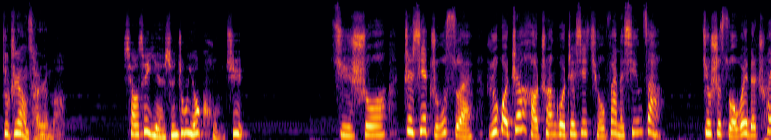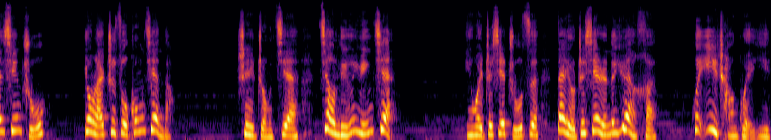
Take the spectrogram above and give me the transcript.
就这样残忍吗？小翠眼神中有恐惧。据说这些竹笋如果正好穿过这些囚犯的心脏，就是所谓的穿心竹，用来制作弓箭的。这种箭叫凌云箭，因为这些竹子带有这些人的怨恨，会异常诡异，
